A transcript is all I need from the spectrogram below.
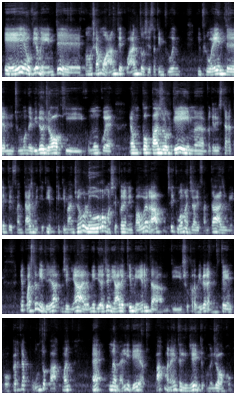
e ovviamente conosciamo anche quanto sia stato influen- influente sul mondo dei videogiochi, comunque è un po' puzzle game perché devi stare attento ai fantasmi che ti, che ti mangiano loro, ma se prendi il power up sei tu a mangiare i fantasmi e questa è un'idea geniale, un'idea geniale che merita di sopravvivere nel tempo, perché appunto Pac-Man è una bella idea. Pac-Man è intelligente come gioco.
